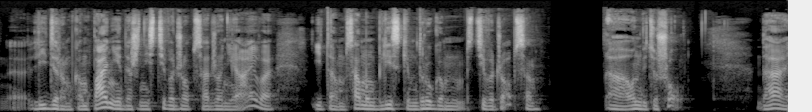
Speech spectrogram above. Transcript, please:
э, лидером компании, даже не Стива Джобса, а Джонни Айва, и там самым близким другом Стива Джобса, а, он ведь ушел, да,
